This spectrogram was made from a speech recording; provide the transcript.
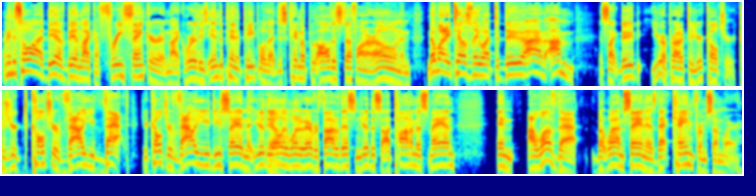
I mean this whole idea of being like a free thinker and like we're these independent people that just came up with all this stuff on our own and nobody tells me what to do. I I'm it's like dude, you're a product of your culture because your culture valued that. Your culture valued you saying that you're the Yeah. only one who ever thought of this and you're this autonomous man. And I love that. But what I'm saying is that came from somewhere.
